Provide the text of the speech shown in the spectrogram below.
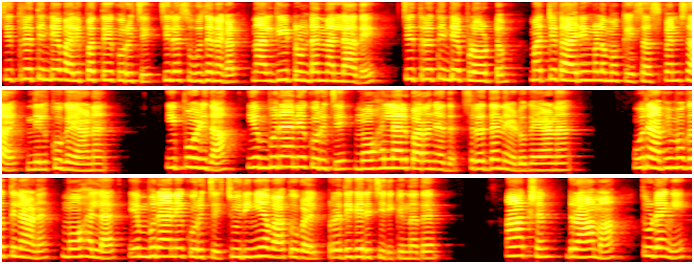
ചിത്രത്തിന്റെ വലിപ്പത്തെക്കുറിച്ച് ചില സൂചനകൾ നൽകിയിട്ടുണ്ടെന്നല്ലാതെ ചിത്രത്തിന്റെ പ്ലോട്ടും മറ്റു കാര്യങ്ങളുമൊക്കെ സസ്പെൻസായി നിൽക്കുകയാണ്. ഇപ്പോഴിതാ എമ്പുരാനെക്കുറിച്ച് മോഹൻലാൽ പറഞ്ഞത് ശ്രദ്ധ നേടുകയാണ്. ഒരു അഭിമുഖത്തിലാണ് മോഹൻലാൽ എമ്പുരാനെക്കുറിച്ച് ചുരുങ്ങിയ വാക്കുകളിൽ പ്രതികരിച്ചിരിക്കുന്നത്. ആക്ഷൻ ഡ്രാമ തുടങ്ങി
